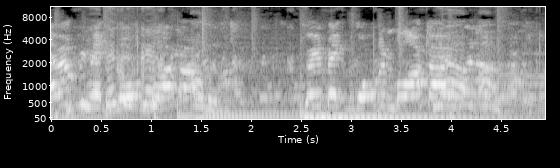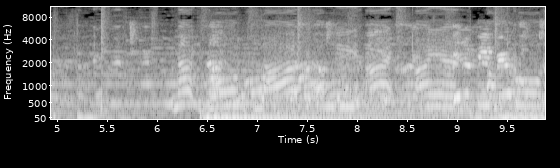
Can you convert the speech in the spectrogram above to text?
How about we Yeah, make this is gold block um, Can we make golden block yeah, islands? um, not gold blocks. I mean, I, iron. It'll be really, gold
